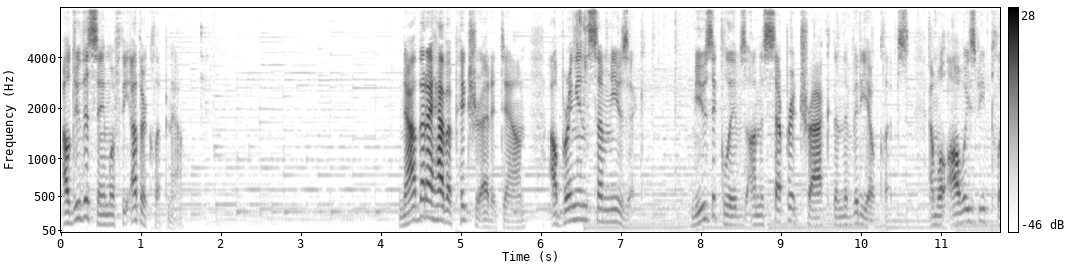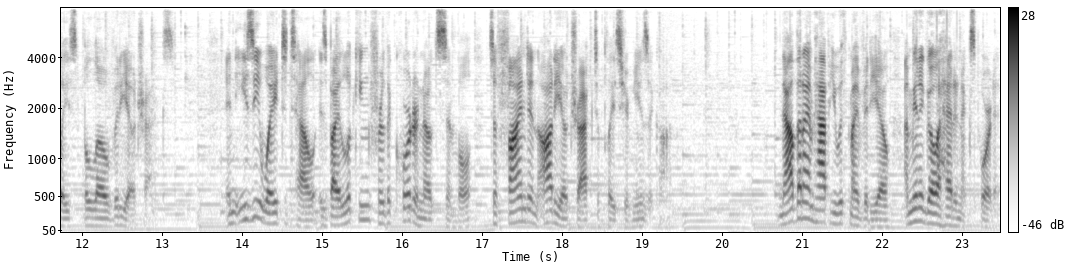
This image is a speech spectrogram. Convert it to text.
I'll do the same with the other clip now. Now that I have a picture edit down, I'll bring in some music. Music lives on a separate track than the video clips, and will always be placed below video tracks. An easy way to tell is by looking for the quarter note symbol to find an audio track to place your music on. Now that I'm happy with my video, I'm going to go ahead and export it.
